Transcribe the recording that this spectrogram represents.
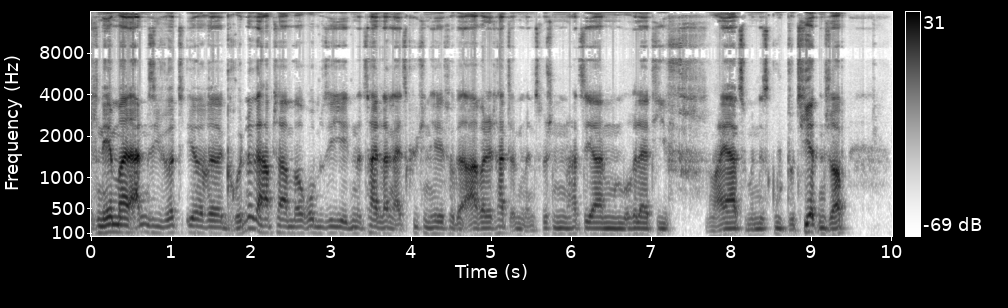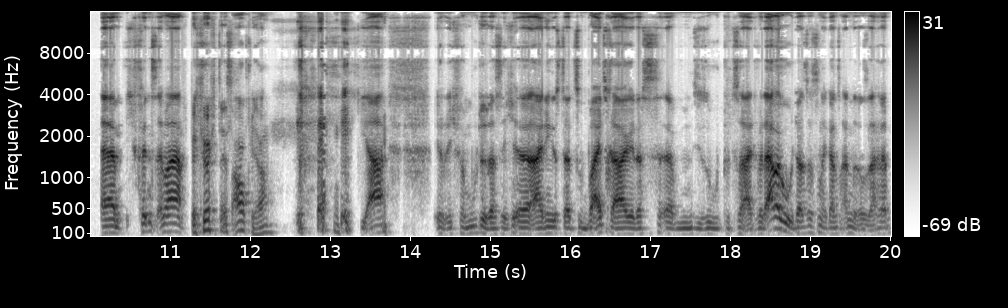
Ich nehme mal an, sie wird ihre Gründe gehabt haben, warum sie eine Zeit lang als Küchenhilfe gearbeitet hat. Und inzwischen hat sie ja einen relativ, naja, zumindest gut dotierten Job. Ähm, ich finde es immer. Ich befürchte es auch, ja. ja, ich vermute, dass ich äh, einiges dazu beitrage, dass ähm, sie so gut bezahlt wird. Aber gut, das ist eine ganz andere Sache.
